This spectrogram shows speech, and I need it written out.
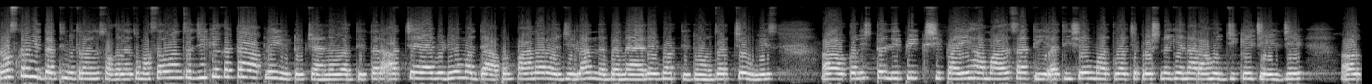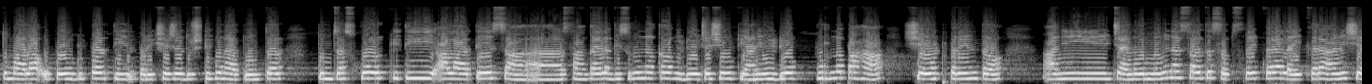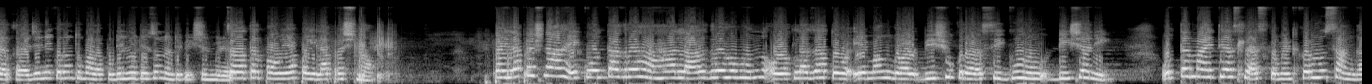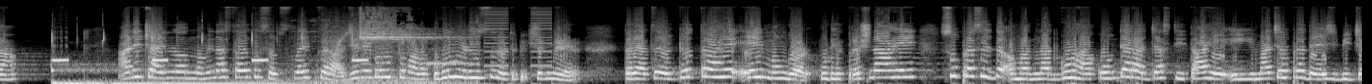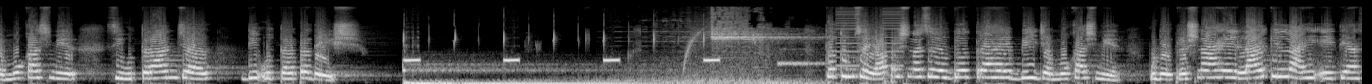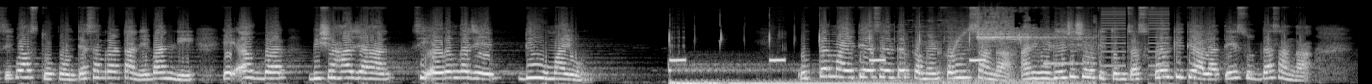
नमस्कार विद्यार्थी मित्रांनो स्वागत आहे तुम्हाला सर्वांचं. जी के कट्टा आपल्या युट्यूब चॅनलवरती तर आजच्या या व्हिडिओमध्ये आपण पाहणार आहोत जिल्हा न्यायालय भरती दोन हजार चोवीस कनिष्ठ लिपिक शिपाई हा मालसाठी अतिशय महत्त्वाचे प्रश्न घेणार आहोत. जी केचे जे तुम्हाला उपयोगी पडतील परीक्षेच्या दृष्टिकोनातून. तर तुमचा स्कोर किती आला ते सांगायला विसरू नका. व्हिडिओच्या शेवटी आणि व्हिडिओ पूर्ण पहा. शेवटपर्यंत आणि चॅनलवर नवीन असाल तर सबस्क्राईब करा लाईक करा आणि शेअर करा जेणेकरून तुम्हाला पुढील व्हिडिओचं नोटिफिकेशन मिळेल. चला तर पाहूया पहिला प्रश्न. पहिला प्रश्न आहे कोणता ग्रह हा लाल ग्रह म्हणून ओळखला जातो? ए मंगळ बी शुक्र सी गुरु डी शनी. उत्तर माहिती असल्यास कमेंट करून सांगा. आणि चॅनलवर नवीन असाल तर सबस्क्राईब करा. जेणेकरून तुम्हाला पुढील व्हिडिओचं नोटिफिकेशन मिळेल. तर याचं योग्य उत्तर आहे ए मंगळ. पुढील प्रश्न आहे सुप्रसिद्ध अमरनाथ गुहा कोणत्या राज्यात स्थित आहे? A Himachal Pradesh. B Jammu Kashmir. C Uttaranchal. D Uttar Pradesh. तर तुमचं या प्रश्नाचं योग्य उत्तर आहे बी जम्मू काश्मीर. पुढील प्रश्न आहे लाल किल्ला ही ऐतिहासिक वास्तू कोणत्या सम्राटाने बांधली? A Akbar B Shahjahan C Aurangzeb D Humayun. उत्तर माहिती असेल तर कमेंट करून सांगा आणि व्हिडिओच्या शेवटी तुमचा स्कोर किती आला ते सुद्धा सांगा.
